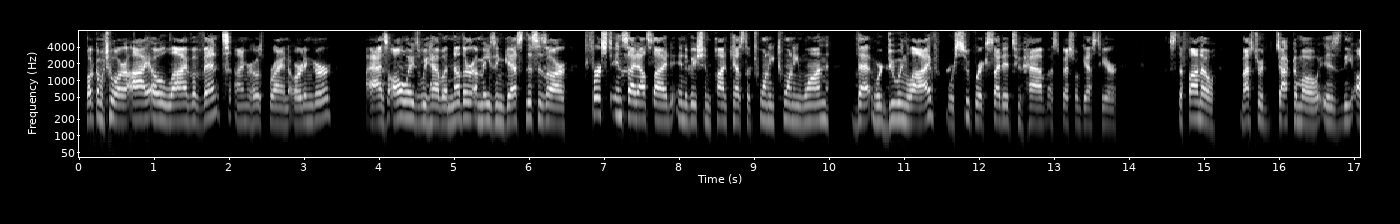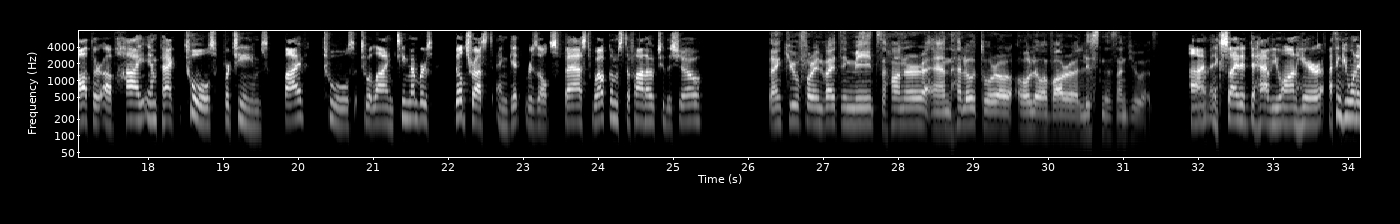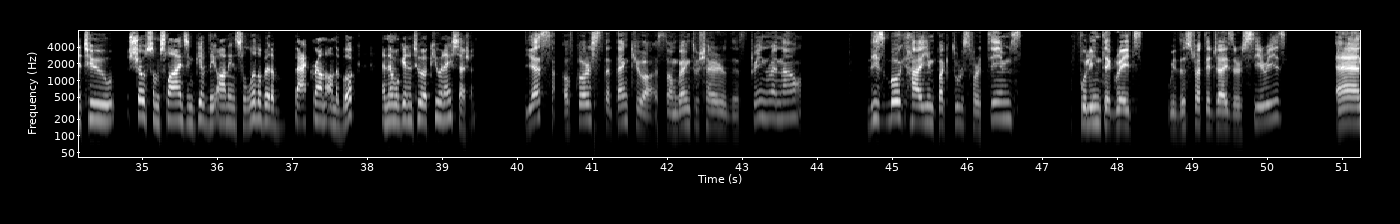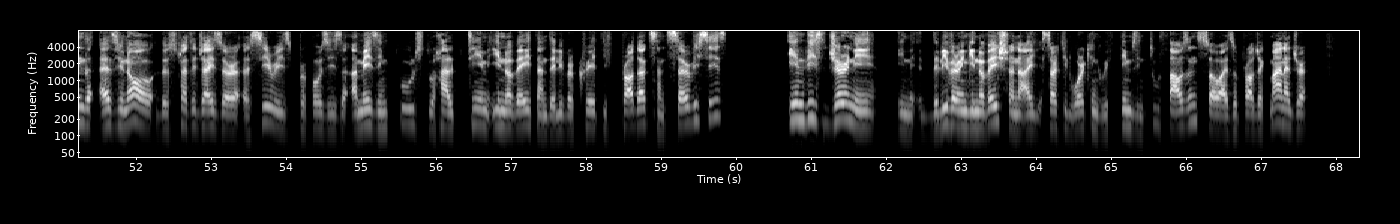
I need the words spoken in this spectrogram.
Welcome to our I.O. Live event. I'm your host, Brian Ardinger. As always, we have another amazing guest. This is our first Inside Outside Innovation podcast of 2021 that we're doing live. We're super excited to have a special guest here. Stefano Master Giacomo is the author of High Impact Tools for Teams, five tools to align team members, build trust, and get results fast. Welcome, Stefano, to the show. Thank you for inviting me. It's an honor, and hello to all of our listeners and viewers. I'm excited to have you on here. I think you wanted to show some slides and give the audience a little bit of background on the book, and then we'll get into a Q&A session. Yes, of course. Thank you. So I'm going to share the screen right now. This book, High Impact Tools for Teams, fully integrates with the Strategyzer series. And as you know, the Strategyzer uh, series proposes amazing tools to help team innovate and deliver creative products and services in this journey in delivering innovation, I started working with teams in 2000. So as a project manager,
